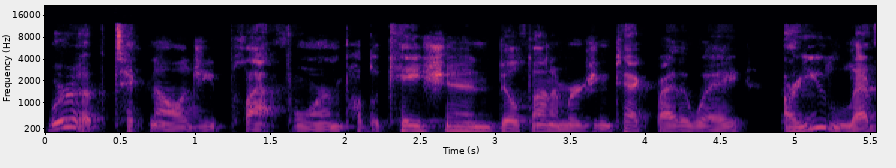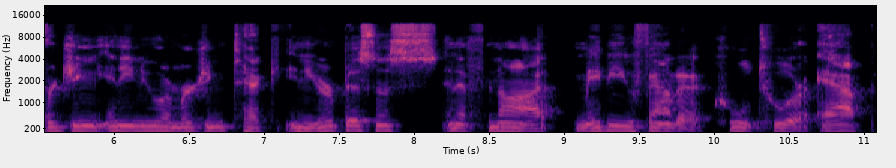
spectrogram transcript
we're a technology platform publication built on emerging tech, by the way. Are you leveraging any new emerging tech in your business? And if not, maybe you found a cool tool or app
